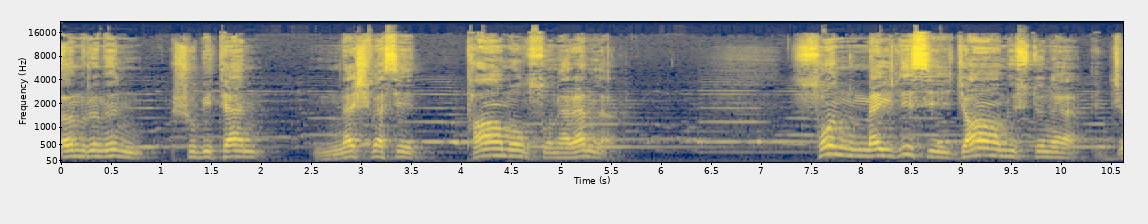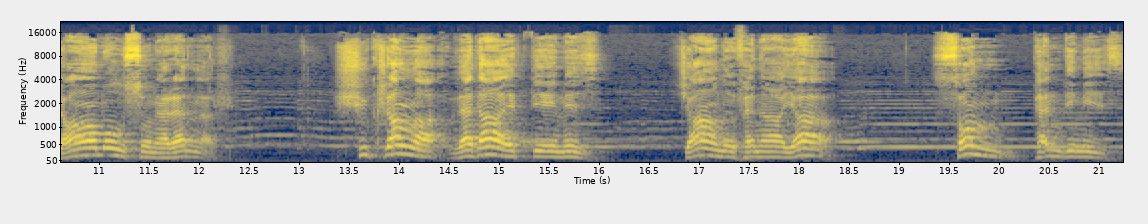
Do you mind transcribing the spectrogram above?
Ömrümün şu biten neşvesi tam olsun erenler. Son meclisi cam üstüne cam olsun erenler. Şükranla veda ettiğimiz canı fenaya son pendimiz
